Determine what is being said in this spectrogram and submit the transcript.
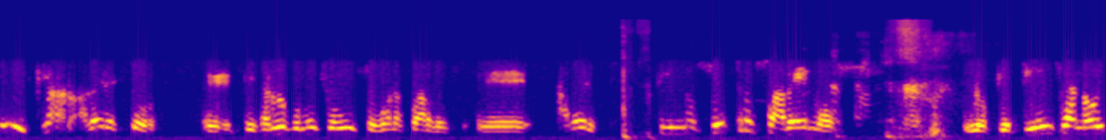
Sí, claro. A ver, Héctor, eh, te saludo con mucho gusto. Buenas tardes. Eh, a ver, si nosotros sabemos lo que piensan hoy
